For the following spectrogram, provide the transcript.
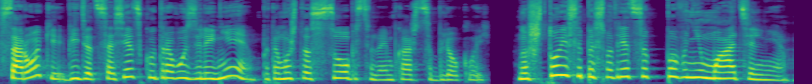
Сороки видят соседскую траву зеленее, потому что собственная им кажется блеклой. Но что, если посмотреться повнимательнее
